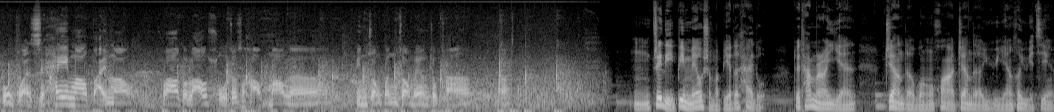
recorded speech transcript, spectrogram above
不管是黑猫白猫，抓到老鼠就是好猫呢。兵装官装没有捉查啊。嗯，这里并没有什么别的态度。对他们而言，这样的文化、这样的语言和语境，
